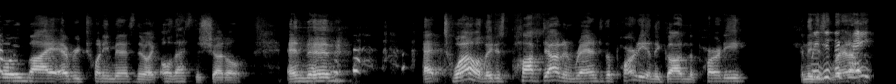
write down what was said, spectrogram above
Going by every 20 minutes, and they're like, "Oh, that's the shuttle," and then at 12 they just popped out and ran to the party, and they got in the party. Wait, did the cake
